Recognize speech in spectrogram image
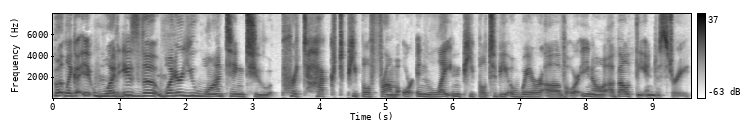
But like it, what is the what are you wanting to protect people from or enlighten people to be aware of or you know about the industry?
